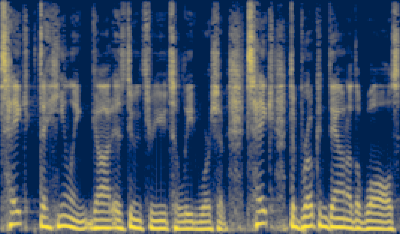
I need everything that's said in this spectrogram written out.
Take the healing God is doing through you to lead worship. Take the broken down of the walls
